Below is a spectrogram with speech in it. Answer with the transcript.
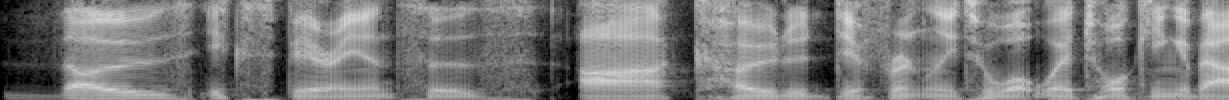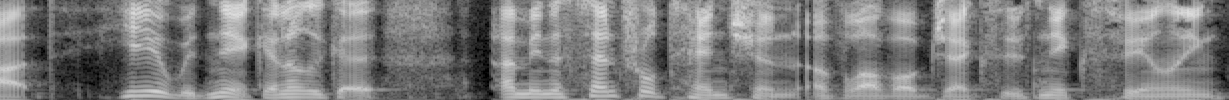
those experiences are coded differently to what we're talking about here with Nick. And look, I mean, a central tension of Love Objects is Nick's feeling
